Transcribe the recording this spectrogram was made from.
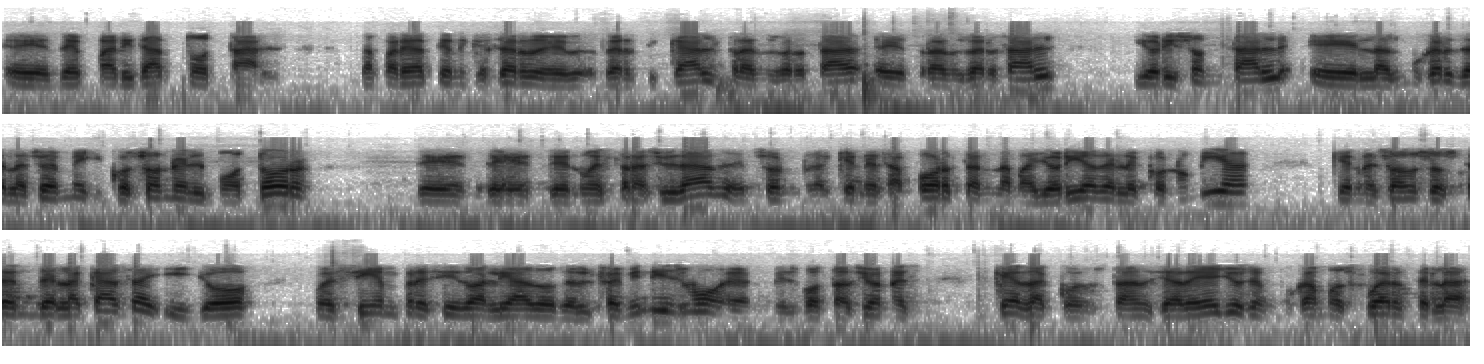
eh, de paridad total. La paridad tiene que ser eh, vertical, transversal, eh, transversal y horizontal. las mujeres de la Ciudad de México son el motor de, nuestra ciudad, son quienes aportan la mayoría de la economía, quienes son sostén de la casa y yo pues siempre he sido aliado del feminismo, en mis votaciones queda constancia de ellos, empujamos fuerte la,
